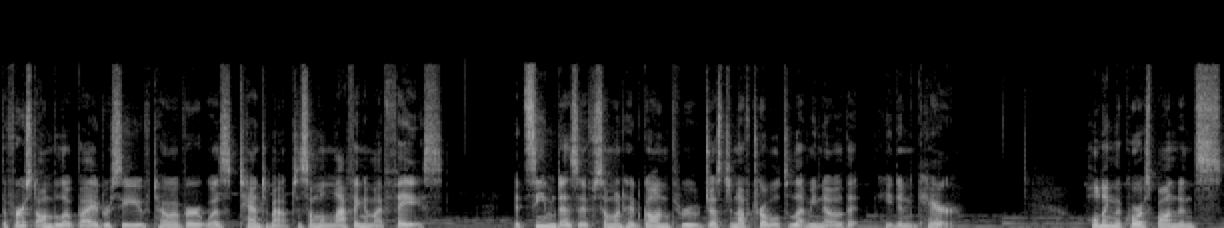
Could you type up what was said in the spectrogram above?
The first envelope I had received, however, was tantamount to someone laughing in my face. It seemed as if someone had gone through just enough trouble to let me know that he didn't care. Holding the correspondence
